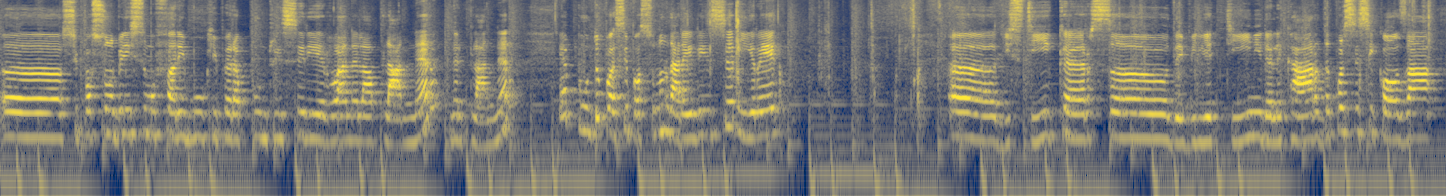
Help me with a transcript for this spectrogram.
uh, si possono benissimo fare i buchi per appunto inserirla nella planner, nel planner e appunto poi si possono andare ad inserire uh, gli stickers, uh, dei bigliettini, delle card, qualsiasi cosa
